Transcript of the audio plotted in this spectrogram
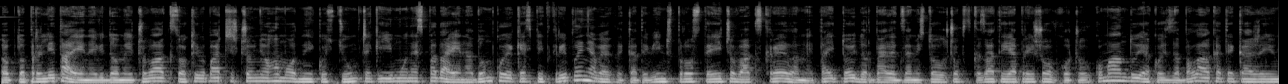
Тобто прилітає невідомий чувак, Сокіл бачить, що в нього модний костюмчик, і йому не спадає на думку якесь підкріплення викликати. Він ж простий чувак з крилами. Та й той дорбелик, замість того, щоб сказати, я прийшов, хочу в команду, якось забалакати, каже йому,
